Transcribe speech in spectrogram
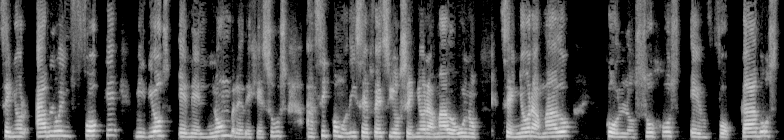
Señor, hablo enfoque, mi Dios, en el nombre de Jesús, así como dice Efesios, Señor amado uno. Señor amado, con los ojos enfocados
